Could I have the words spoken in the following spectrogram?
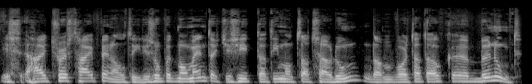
is high trust, high penalty. Dus op het moment dat je ziet dat iemand dat zou doen, dan wordt dat ook uh, benoemd.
